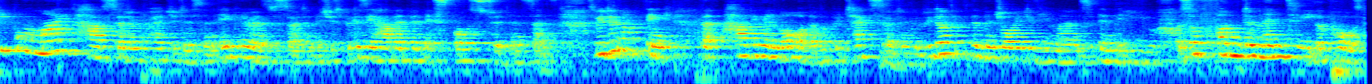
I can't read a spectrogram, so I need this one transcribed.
people might have certain prejudice and ignorance to certain issues because they haven't been exposed to it in a sense. So we do not think that having a law that would protect certain groups, we don't think the majority of humans in the EU are so fundamentally opposed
